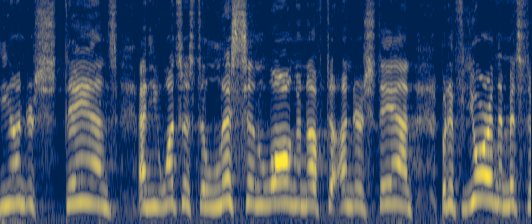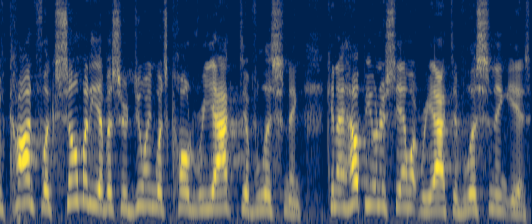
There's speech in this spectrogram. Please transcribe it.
He understands and He wants us to listen long enough to understand. But if you're in the midst of conflict, so many of us are doing what's called reactive listening. Can I help you understand what reactive listening is?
